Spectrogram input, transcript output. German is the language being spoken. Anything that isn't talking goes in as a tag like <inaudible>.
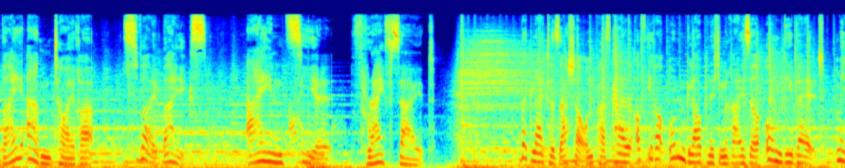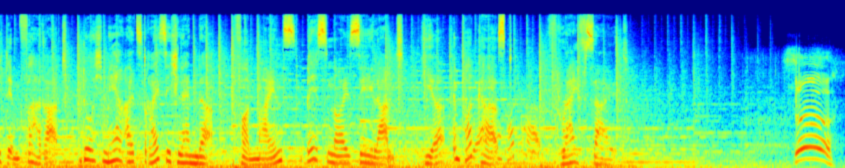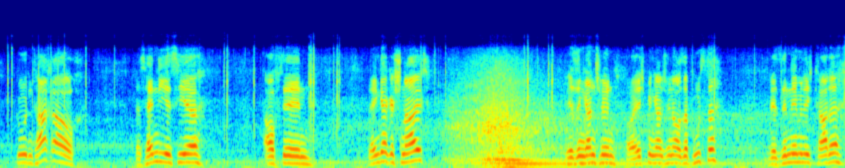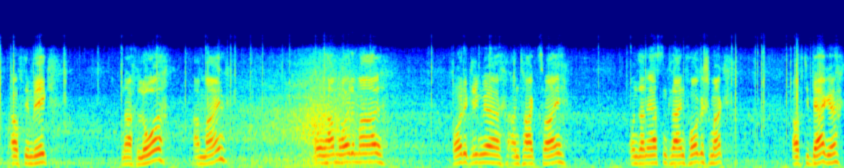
Zwei Abenteurer, zwei Bikes, ein Ziel, ThriveSide. Begleite Sascha und Pascal auf ihrer unglaublichen Reise um die Welt mit dem Fahrrad durch mehr als 30 Länder, von Mainz bis Neuseeland, hier im Podcast, ThriveSide. So, guten Tag auch. Das Handy ist hier auf den Lenker geschnallt. Wir sind ganz schön, aber ich bin ganz schön außer Puste. Wir sind nämlich gerade auf dem Weg nach Lohr am Main und haben heute mal, heute kriegen wir an Tag 2 unseren ersten kleinen Vorgeschmack auf die Berge,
